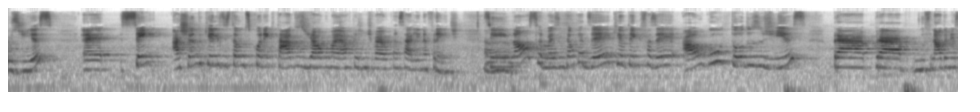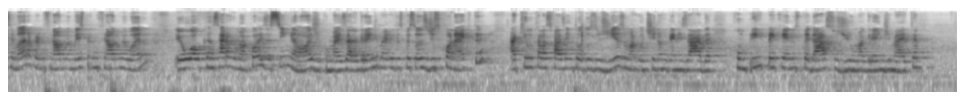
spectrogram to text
os dias é, sem achando que eles estão desconectados de algo maior que a gente vai alcançar ali na frente. Sim, ah. nossa, mas então quer dizer que eu tenho que fazer algo todos os dias pra, pra no final da minha semana, para no final do meu mês, para no final do meu ano eu alcançar alguma coisa? Sim, é lógico, mas a grande maioria das pessoas desconecta aquilo que elas fazem todos os dias, uma rotina organizada, cumprir pequenos pedaços de uma grande meta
